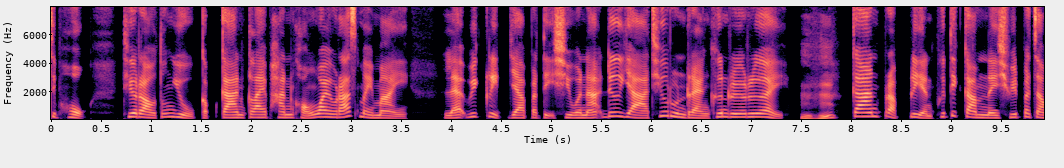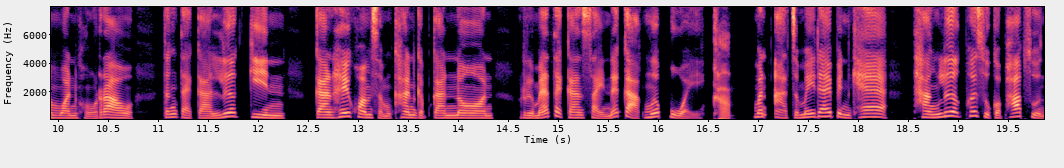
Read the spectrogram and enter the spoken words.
2026 ที่เราต้องอยู่กับการกลายพันธุ์ของไวรัสใหม่ ๆ และวิกฤตยาปฏิชีวนะดื้อยาที่รุนแรงขึ้นเรื่อยๆอือฮึการปรับเปลี่ยนพฤติกรรมในชีวิตประจำวันของเรา ตั้งแต่การเลือกกิน การให้ความสำคัญกับการนอน หรือแม้แต่การใส่หน้ากากเมื่อป่วยครับมันอาจจะไม่ได้เป็นแค่ทางเลือกเพื่อสุขภาพส่วน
